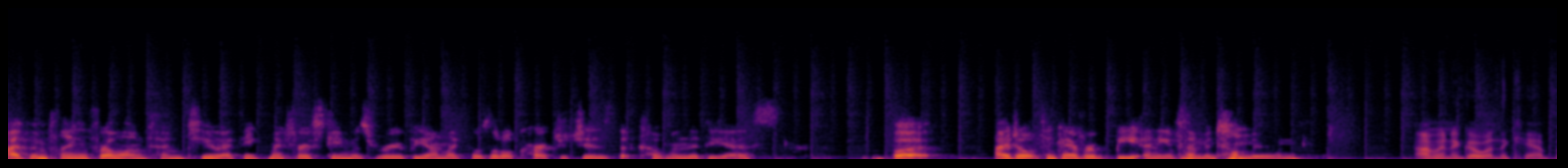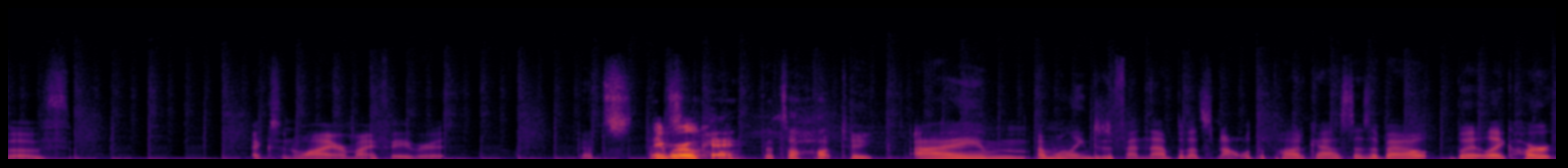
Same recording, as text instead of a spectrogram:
I've been playing for a long time too. I think my first game was Ruby on like those little cartridges that come in the DS, but I don't think I ever beat any of them until Moon. I'm going to go in the camp of X and Y are my favorite. That's, that's They were okay. hot- that's a hot take. I'm I'm willing to defend that, but that's not what the podcast is about. But like Heart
